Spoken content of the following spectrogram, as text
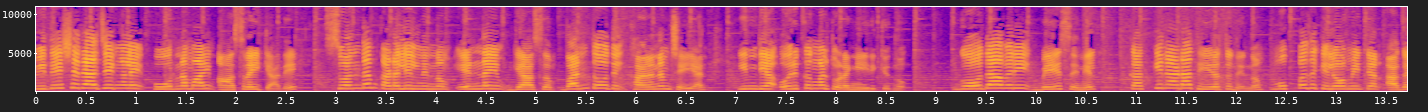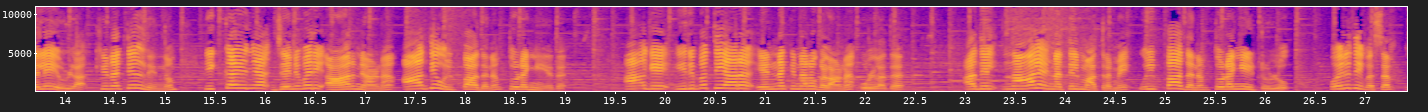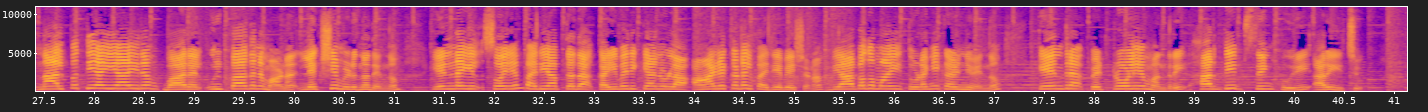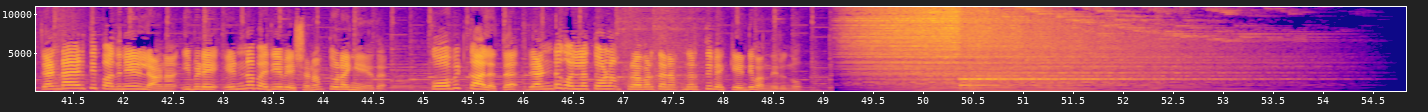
വിദേശ രാജ്യങ്ങളെ പൂർണമായും ആശ്രയിക്കാതെ സ്വന്തം കടലിൽ നിന്നും എണ്ണയും ഗ്യാസും വൻതോതിൽ ഖനനം ചെയ്യാൻ ഇന്ത്യ ഒരുക്കങ്ങൾ തുടങ്ങിയിരിക്കുന്നു. ഗോദാവരി ബേസിനിൽ കക്കിനാട തീരത്തു നിന്നും മുപ്പത് കിലോമീറ്റർ അകലെയുള്ള കിണറ്റിൽ നിന്നും ഇക്കഴിഞ്ഞ ജനുവരി ആറിനാണ് ആദ്യ ഉൽപാദനം തുടങ്ങിയത്. ആകെ ഇരുപത്തിയാറ് എണ്ണക്കിണറുകളാണ് ഉള്ളത്. അതിൽ നാലെണ്ണത്തിൽ മാത്രമേ ഉൽപാദനം തുടങ്ങിയിട്ടുള്ളൂ. ഒരു ദിവസം നാൽപ്പത്തി അയ്യായിരം ബാരൽ ഉൽപാദനമാണ് ലക്ഷ്യമിടുന്നതെന്നും എണ്ണയിൽ സ്വയം പര്യാപ്തത കൈവരിക്കാനുള്ള ആഴക്കടൽ പര്യവേഷണം വ്യാപകമായി തുടങ്ങിക്കഴിഞ്ഞുവെന്നും കേന്ദ്ര പെട്രോളിയം മന്ത്രി ഹർദീപ് സിംഗ് പുരി അറിയിച്ചു. രണ്ടായിരത്തി പതിനേഴിലാണ് ഇവിടെ എണ്ണ പര്യവേഷണം തുടങ്ങിയത്. കോവിഡ് കാലത്ത് രണ്ട് കൊല്ലത്തോളം പ്രവർത്തനം നിർത്തിവെക്കേണ്ടി വന്നിരുന്നു.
